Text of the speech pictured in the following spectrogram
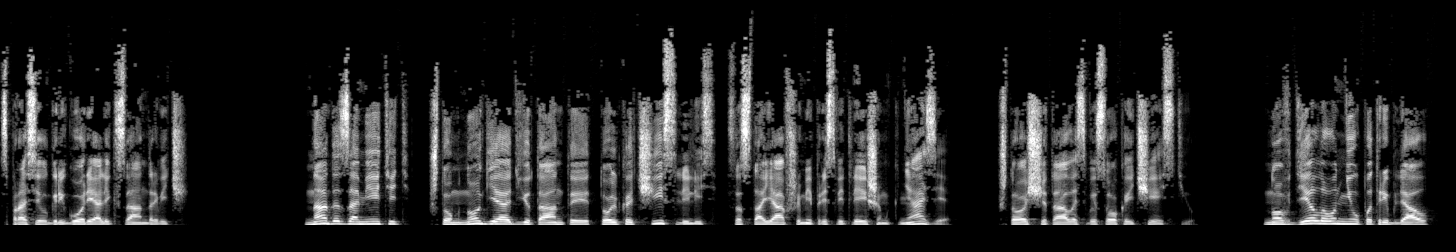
спросил Григорий Александрович. Надо заметить, что многие адъютанты только числились состоявшими при светлейшем князе, что считалось высокой честью. Но в дело он не употреблял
